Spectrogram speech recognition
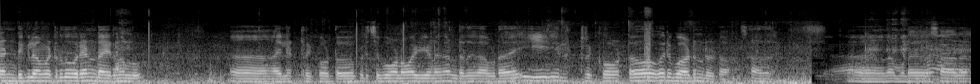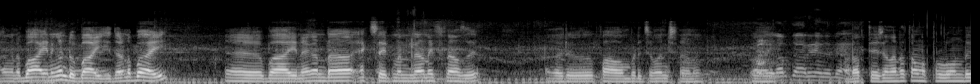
രണ്ട് കിലോമീറ്റർ ദൂരം ഉണ്ടായിരുന്നുള്ളൂ. ഇലക്ട്രിക് ഓട്ടോ പിടിച്ച് പോണ വഴിയാണ് കണ്ടത്. അവിടെ ഈ ഇലക്ട്രിക് ഓട്ടോ ഒരുപാടുണ്ട് കേട്ടോ സാധാ നമ്മുടെ സാധാ അങ്ങനെ ബായിനെ കണ്ടു. ബായി ഇതാണ് ബായി. ബായിനെ കണ്ട എക്സൈറ്റ്മെന്റിലാണ് ഇഫ്നാസ്. ഒരു പാവം പിടിച്ച മനുഷ്യനാണ്. അവിടെ അത്യാവശ്യം നല്ല തണുപ്പുള്ളതുകൊണ്ട്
